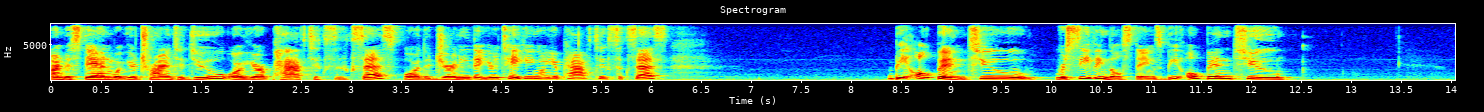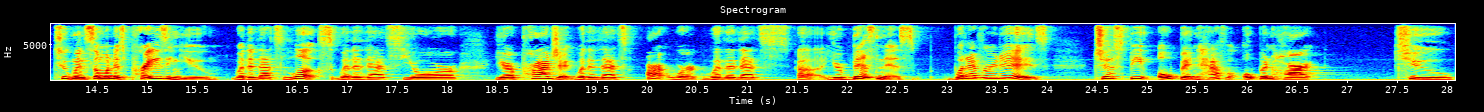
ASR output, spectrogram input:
understand what you're trying to do or your path to success or the journey that you're taking on your path to success be open to receiving those things. Be open to to when someone is praising you whether that's looks whether that's your your project whether that's artwork whether that's uh, your business whatever it is just be open, have an open heart to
